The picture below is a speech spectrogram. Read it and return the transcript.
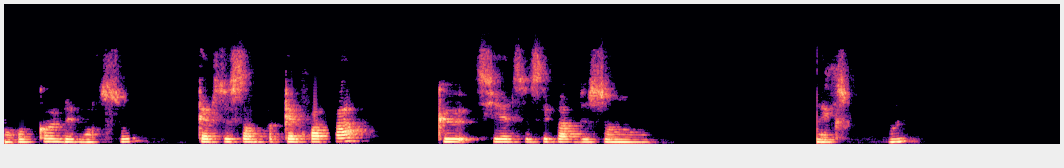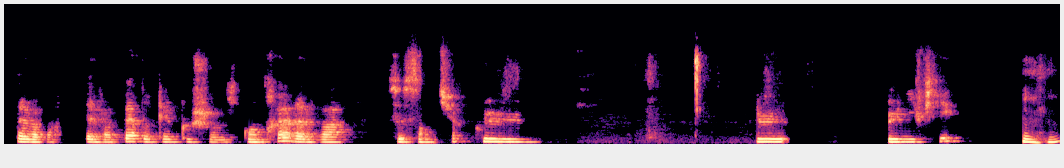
On recolle les morceaux. Qu'elle se sent, qu'elle croit pas que si elle se sépare de son ex, elle va pas, elle va perdre quelque chose. Au contraire, elle va se sentir plus, plus unifiée. Mhm.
